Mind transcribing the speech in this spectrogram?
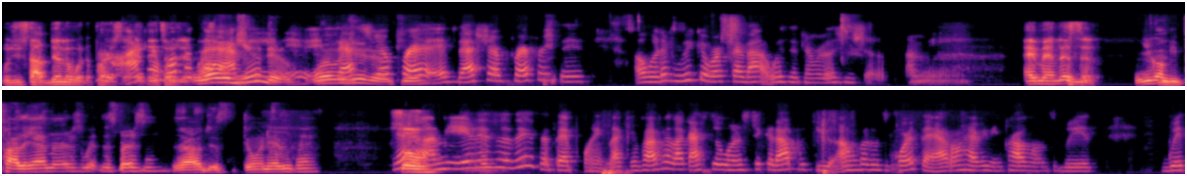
Would you stop dealing with the person if they told you? What would you do? If, what would you do? Your pre- if that's your preferences, or whatever, we could work that out within the relationship. I mean, hey man, listen. You gonna be polyamorous with this person? Y'all just doing everything? So, yeah, I mean, it is what it is at that point. Like, if I feel like I still want to stick it out with you, I'm gonna support that. I don't have any problems with with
